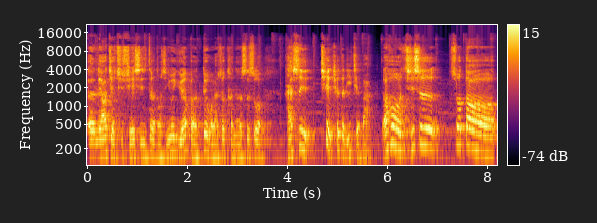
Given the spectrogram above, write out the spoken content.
呃，了解去学习这个东西。因为原本对我来说可能是说。还是欠缺的理解吧。然后其实说到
